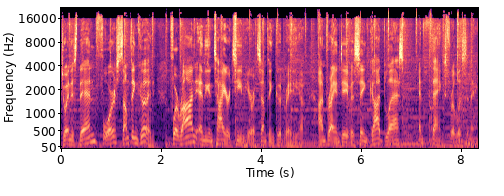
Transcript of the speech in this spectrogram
Join us then for Something Good. For Ron and the entire team here at Something Good Radio, I'm Brian Davis saying God bless and thanks for listening.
